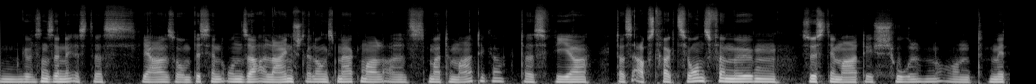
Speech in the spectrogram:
im gewissen Sinne ist das ja so ein bisschen unser Alleinstellungsmerkmal als Mathematiker, dass wir das Abstraktionsvermögen systematisch schulen. Und mit,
